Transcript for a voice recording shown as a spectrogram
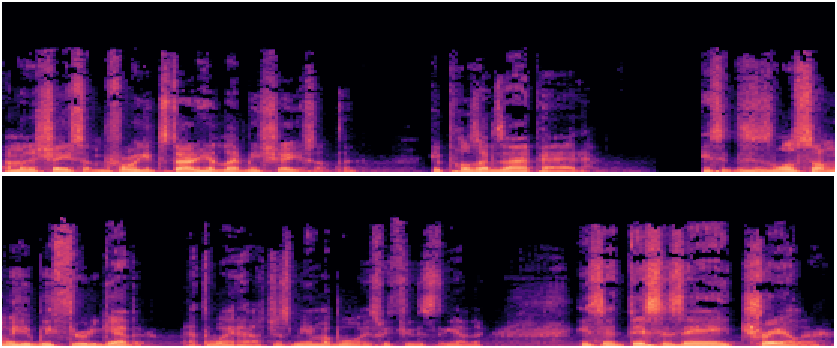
I'm gonna show you something. Before we get started here, let me show you something. He pulls out his iPad. He said, This is a little something we we threw together at the White House, just me and my boys. We threw this together. He said, This is a trailer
